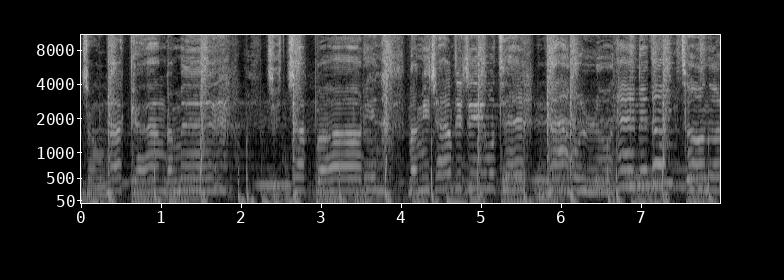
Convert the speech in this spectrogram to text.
정막한 밤에 지쳐버린 맘이 잠들지 못해 나 홀로 헤매던 터널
